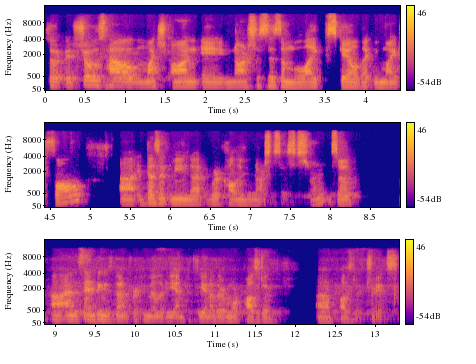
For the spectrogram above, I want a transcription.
So it shows how much on a narcissism-like scale that you might fall. Uh, it doesn't mean that we're calling you narcissists, right? So, uh, and the same thing is done for humility, empathy, and other more positive, uh, positive traits.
